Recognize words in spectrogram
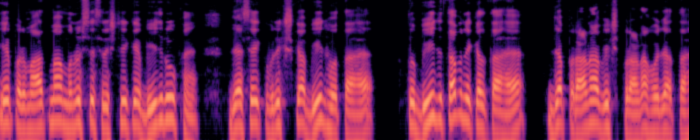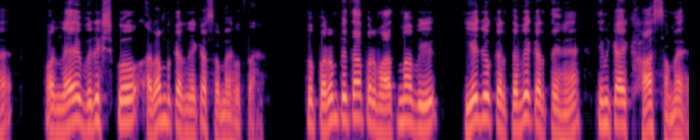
कि परमात्मा मनुष्य सृष्टि के बीज रूप हैं जैसे एक वृक्ष का बीज होता है तो बीज तब निकलता है जब पुराना वृक्ष पुराना हो जाता है और नए वृक्ष को आरंभ करने का समय होता है। तो परमपिता, परमात्मा भी ये जो कर्तव्य करते हैं, इनका एक खास समय है,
